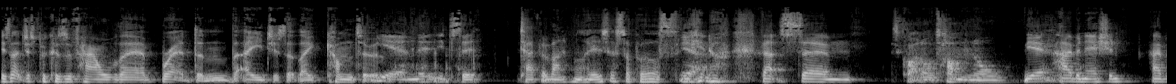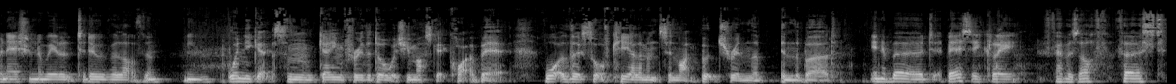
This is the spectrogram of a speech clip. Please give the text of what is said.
Is that just because of how they're bred and the ages that they come to? Yeah, and it's the type of animal it is, I suppose. Yeah. You know, that's um, It's quite an autumnal. yeah, hibernation. Hibernation will be to do with a lot of them. You know. When you get some game through the door, which you must get quite a bit, what are the sort of key elements in like butchering the in the bird? In a bird, basically feathers off first,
